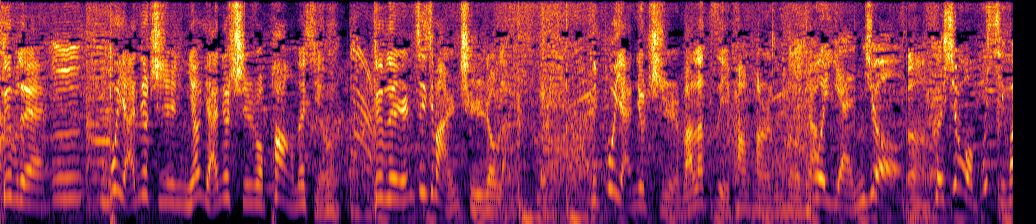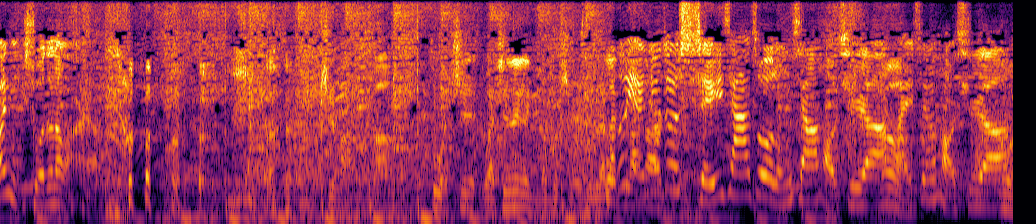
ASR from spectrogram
对不对？嗯，你不研究吃，你要研究吃说胖那行，对不对？人最起码人吃着了，你不研究吃，完了自己胖胖成跟头像我。研究，嗯可是我不喜欢你说的那玩意儿。是吗？啊，就我吃我吃那个你都不吃，是不是？我都研究就是谁家做龙虾好吃啊，嗯海参好吃啊。嗯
